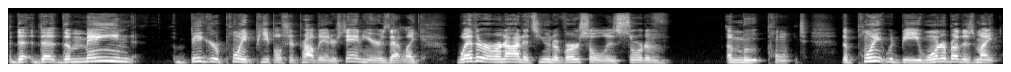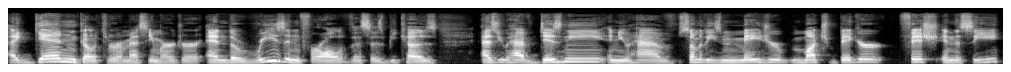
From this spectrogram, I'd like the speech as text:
the the the main bigger point people should probably understand here is that like whether or not it's universal is sort of a moot point. The point would be Warner Brothers might again go through a messy merger and the reason for all of this is because as you have Disney and you have some of these major much bigger fish in the sea,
